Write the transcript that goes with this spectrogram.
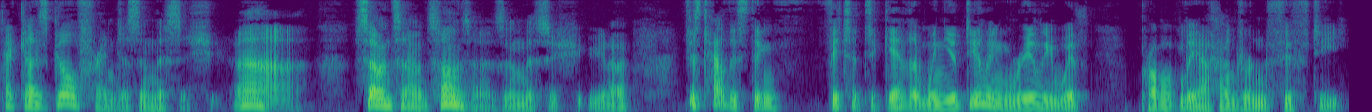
that guy's girlfriend is in this issue. Ah, so and so and so and so is in this issue, you know, just how this thing fitted together when you're dealing really with probably 150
